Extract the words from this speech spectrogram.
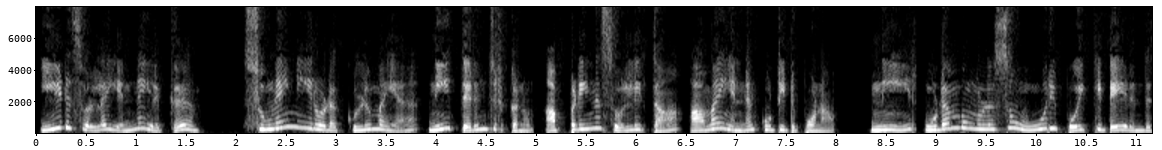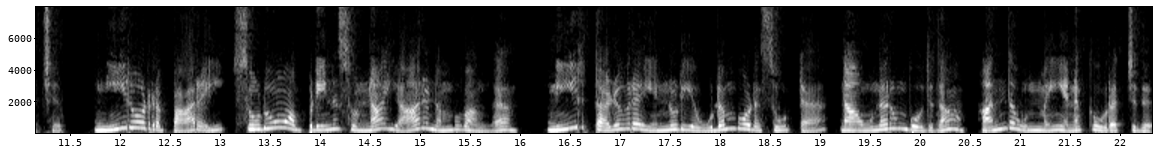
ஈடு சொல்ல என்ன இருக்கு? சுனை நீரோட குளுமைய நீ தெரிஞ்சிருக்கணும் அப்படின்னு சொல்லித்தான் அவன் என்ன கூட்டிட்டு போனான். நீர் உடம்பு முழுசும் ஊறி போய்கிட்டே இருந்துச்சு. நீரோடுற பாறை சுடும் அப்படின்னு சொன்னா யாரு நம்புவாங்க? நீர் தழுவுற என்னுடைய உடம்போட சூட்ட நான் உணரும் போதுதான் அந்த உண்மை எனக்கு உரைச்சுது.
